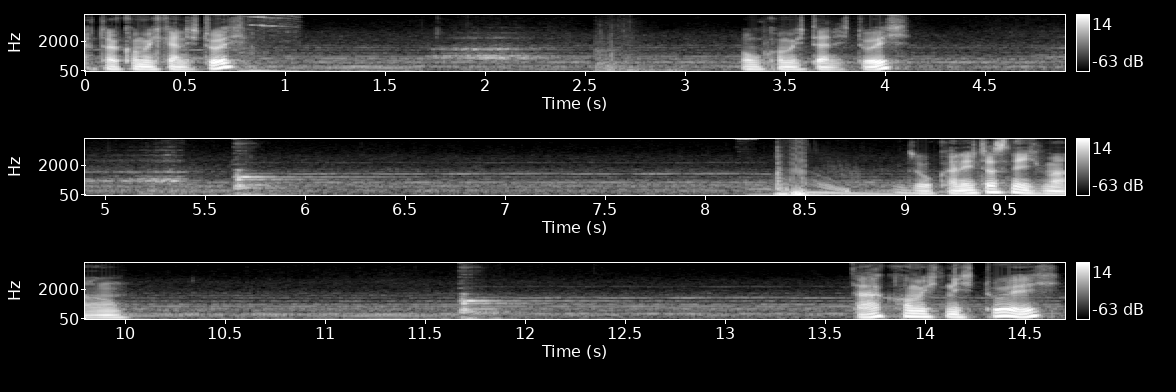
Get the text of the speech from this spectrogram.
Ach, da komme ich gar nicht durch. Warum komme ich da nicht durch? So kann ich das nicht machen. Da komme ich nicht durch.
